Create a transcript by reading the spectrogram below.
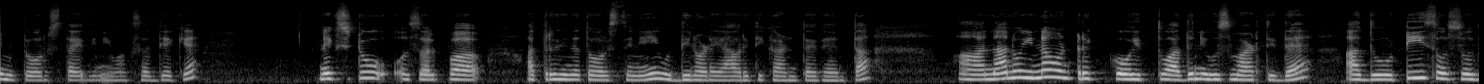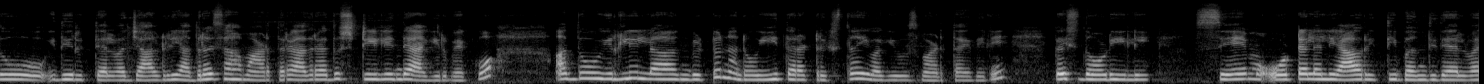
ನಿಮಗೆ ತೋರಿಸ್ತಾ ಇದ್ದೀನಿ ಇವಾಗ ಸದ್ಯಕ್ಕೆ. ನೆಕ್ಸ್ಟು ಸ್ವಲ್ಪ ಹತ್ರದಿಂದ ತೋರಿಸ್ತೀನಿ ಉದ್ದಿನ ವಡೆ ಯಾವ ರೀತಿ ಕಾಣ್ತಾ ಇದೆ ಅಂತ. ನಾನು ಇನ್ನೂ ಒಂದು ಟ್ರಿಕ್ ಇತ್ತು, ಅದನ್ನು ಯೂಸ್ ಮಾಡ್ತಿದ್ದೆ. ಅದು ಟೀ ಸೋಸೋದು ಇದಿರುತ್ತೆ ಅಲ್ವಾ, ಜಾಲ್ರಿ, ಅದರಲ್ಲಿ ಸಹ ಮಾಡ್ತಾರೆ, ಆದರೆ ಅದು ಸ್ಟೀಲಿಂದೇ ಆಗಿರಬೇಕು. ಅದು ಇರಲಿಲ್ಲ ಅಂದ್ಬಿಟ್ಟು ನಾನು ಈ ಥರ ಟ್ರಿಕ್ಸ್ನ ಇವಾಗ ಯೂಸ್ ಮಾಡ್ತಾ ಇದ್ದೀನಿ. ಗೈಸ್ ನೋಡಿ ಇಲ್ಲಿ ಸೇಮ್ ಓಟೆಲಲ್ಲಿ ಯಾವ ರೀತಿ ಬಂದಿದೆ ಅಲ್ವಾ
